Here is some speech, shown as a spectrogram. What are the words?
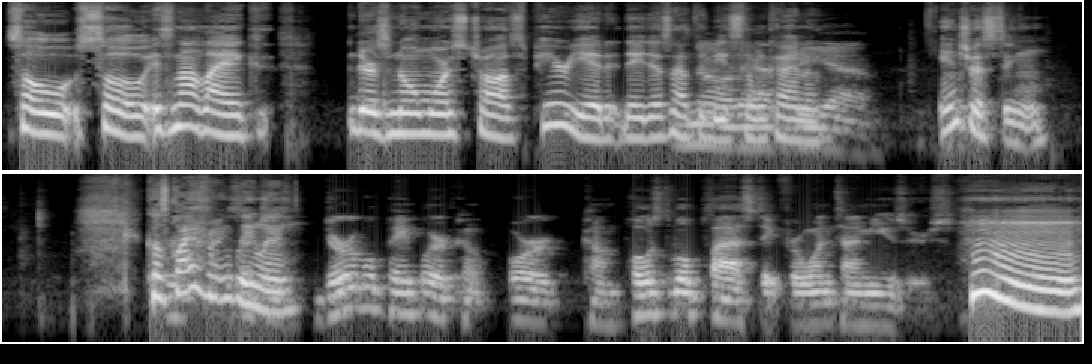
so so it's not like there's no more straws period they just have to No, be some have to kind of yeah. interesting because quite frankly durable paper or, com- or compostable plastic for one-time users. Hmm.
